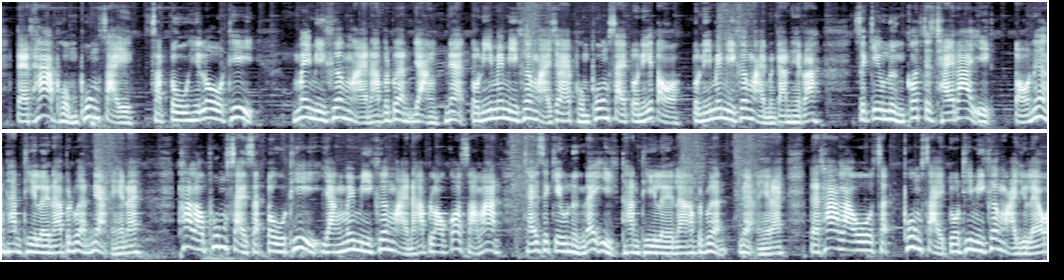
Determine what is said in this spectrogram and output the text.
ๆ แต่ถ้าผมพุ่งใส่ศัตรูฮีโร่ที่ไม่มีเครื่องหมายนะเพื่อนๆ อย่างเนี่ยตัวนี้ไม่มีเครื่องหมายใช่ไหมผมพุ่งใส่ตัวนี้ต่อ ตัวนี้ไม่มีเครื่องหมายเหมือนกันเห็นปะสกิลหนึ่งก็จะใช้ได้อีกต่อเนื่องทันทีเลยนะเพื่อนๆเนี่ยเห็นไหมถ้าเราพุ่งใส่ศัตรูที่ยังไม่มีเครื่องหมายนะครับ เราก็สามารถใช้สกิลหนึ่งได้อีกทันทีเลยนะครับเพื่อนๆเนี่ยเห็นไหมแต่ถ้าเราพุ่งใส่ตัวที่มีเครื่องหมายอยู่แล้ว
